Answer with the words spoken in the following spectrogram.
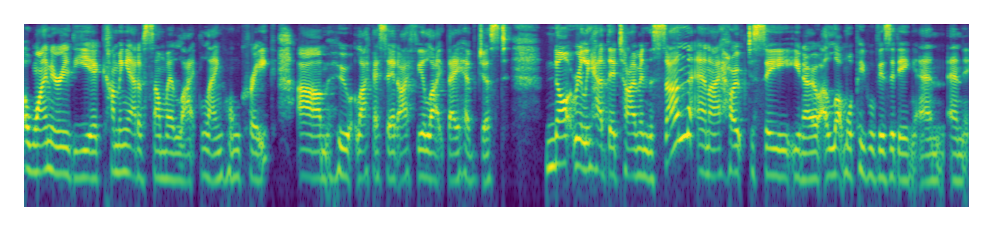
a winery of the year coming out of somewhere like Langhorne Creek, um, who, like I said, I feel like they have just not really had their time in the sun. And I hope to see, you know, a lot more people visiting and, and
